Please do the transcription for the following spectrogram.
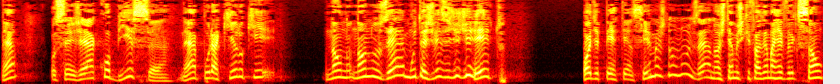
né? Ou seja, é a cobiça, né? Por aquilo que não, não nos é muitas vezes de direito. Pode pertencer, mas não nos é. Nós temos que fazer uma reflexão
